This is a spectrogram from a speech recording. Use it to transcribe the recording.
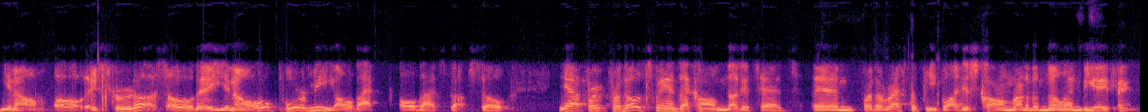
you know, oh, they screwed us. Oh, they, you know, oh, poor me. All that all that stuff. So, yeah, for for those fans, I call them Nuggets heads, and for the rest of the people, I just call them run of the mill NBA fans.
